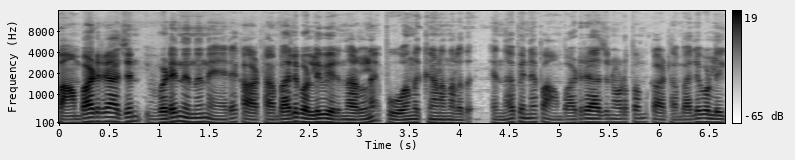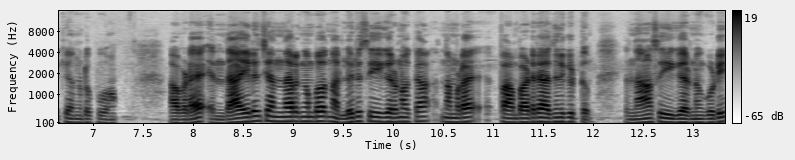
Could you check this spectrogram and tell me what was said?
പാമ്പാട് രാജൻ ഇവിടെ നിന്ന് നേരെ കാട്ടാമ്പാൽ പള്ളി പെരുന്നാളിന് പോകാൻ നിൽക്കുകയാണെന്നുള്ളത്. എന്നാൽ പിന്നെ പാമ്പാട് രാജനോടൊപ്പം കാട്ടാമ്പാൽ പള്ളിക്ക് അങ്ങോട്ട് പോവാം. അവിടെ എന്തായാലും ചെന്നിറങ്ങുമ്പോൾ നല്ലൊരു സ്വീകരണമൊക്കെ നമ്മുടെ പാമ്പാട് രാജന് കിട്ടും. എന്നാൽ ആ സ്വീകരണം കൂടി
